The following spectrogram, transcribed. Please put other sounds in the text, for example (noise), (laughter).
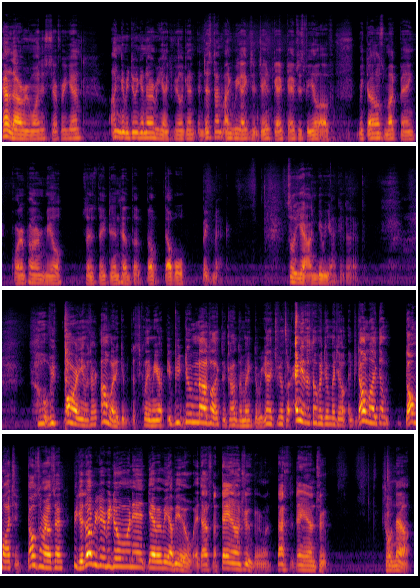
Hello everyone, it's Jeffrey again. I'm going to be doing another reaction video again, and this time I'm reacting to James Gabe Gabe's video of McDonald's mukbang quarter pounder meal since they didn't have the double Big Mac. So yeah, I'm going to be reacting to that. Before I even start, I want to give a disclaimer here. If you do not like the content make the reaction videos or any of the stuff I do on my channel, if you don't like them, don't watch it. Don't somewhere else then. Because I'll be doing it, giving me a view. And that's the damn truth, everyone. That's the damn truth. So now.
